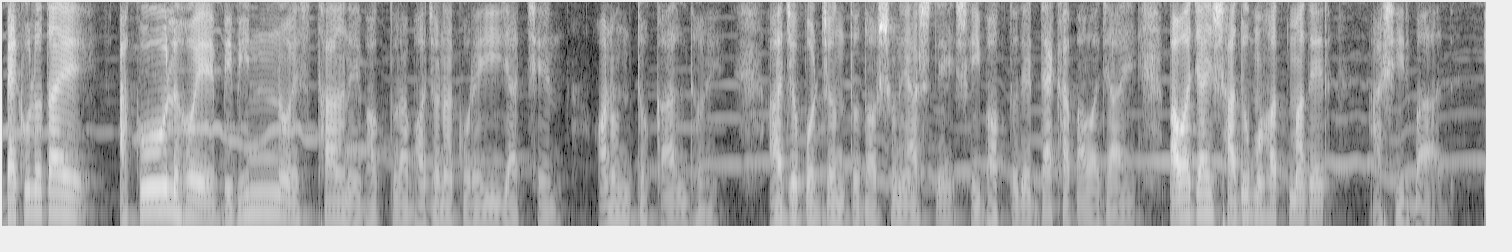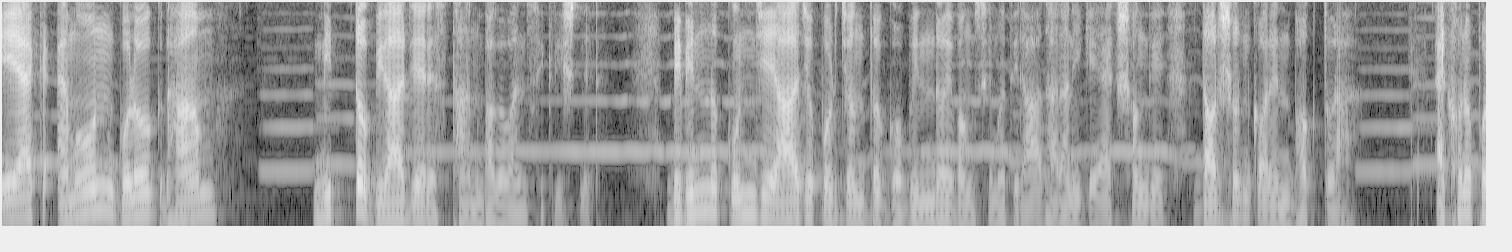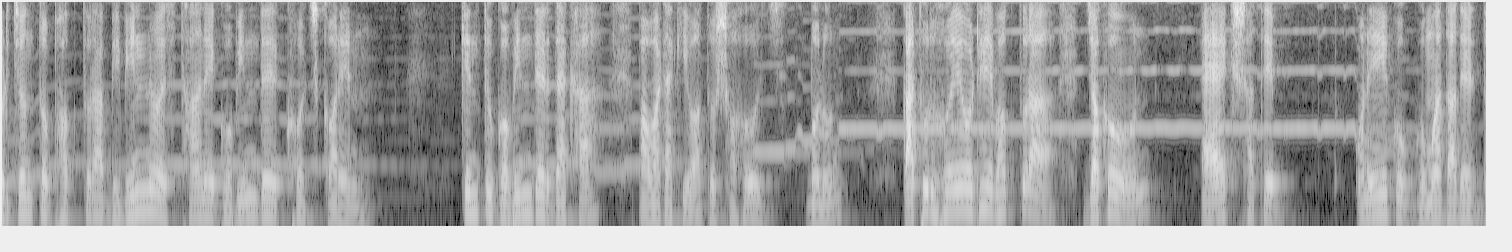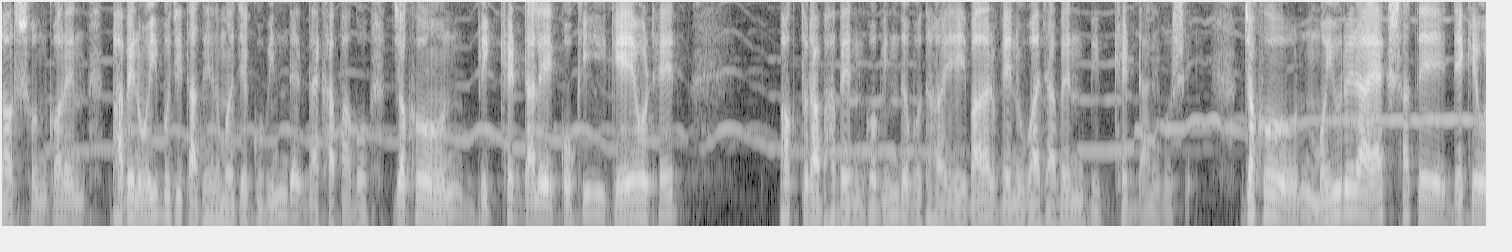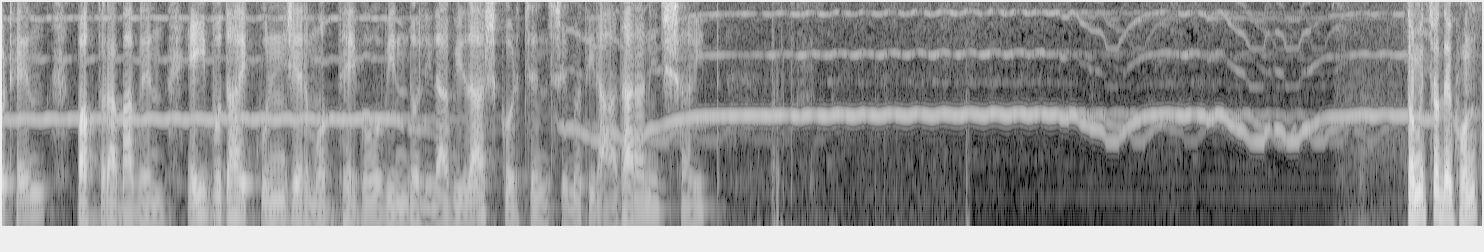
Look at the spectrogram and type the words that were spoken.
ব্যাকুলতায় আকুল হয়ে বিভিন্ন স্থানে ভক্তরা ভজনা করেই যাচ্ছেন। অনন্তকাল ধরে। আজও পর্যন্ত দর্শনে আসলে সেই ভক্তদের দেখা পাওয়া যায় পাওয়া যায় সাধু মহাত্মাদের আশীর্বাদ। এ এক এমন গোলক ধাম, নিত্য বিরাজের স্থান ভগবান শ্রীকৃষ্ণের। বিভিন্ন কুঞ্জে আজও পর্যন্ত গোবিন্দ এবং শ্রীমতী রাধারানীকে একসঙ্গে দর্শন করেন ভক্তরা। এখনও পর্যন্ত ভক্তরা বিভিন্ন স্থানে গোবিন্দের খোঁজ করেন। কিন্তু গোবিন্দের দেখা পাওয়াটা কি অত সহজ? বলুন। কাতুর হয়ে ওঠে ভক্তরা যখন একসাথে অনেক গোমাতাদের দর্শন করেন, ভাবেন, ওই বুঝি তাদের মাঝে গোবিন্দের দেখা পাবো। যখন বৃক্ষের ডালে কোকিল গেয়ে ওঠেন ভক্তরা ভাবেন, গোবিন্দ বোধহয় এইবার বেনু বাজাবেন বৃক্ষের ডালে বসে। যখন ময়ূরেরা একসাথে ডেকে ওঠেন, ভক্তরা ভাবেন, এই বোধহয় কুঞ্জের মধ্যে গোবিন্দ লীলাবিলাস করছেন শ্রীমতী রাধারানীর সহিত। তো মিত্র, দেখুন,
